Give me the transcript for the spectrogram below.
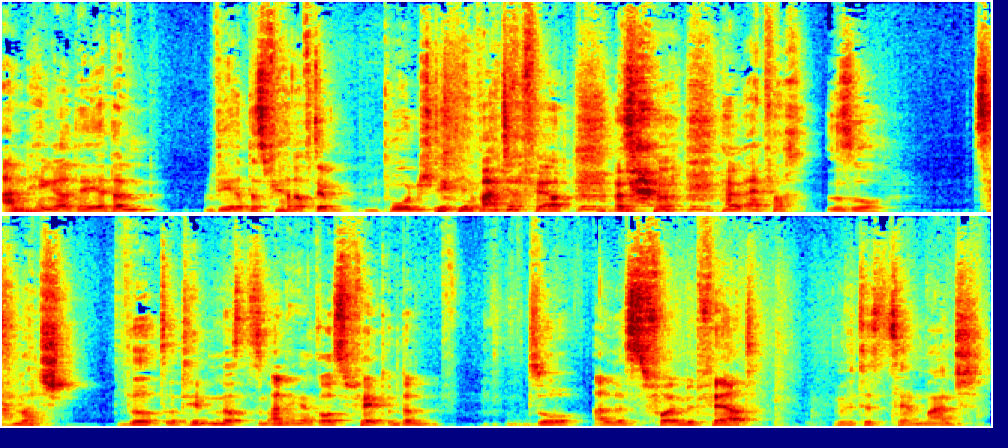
Anhänger, der ja dann, während das Pferd auf dem Boden steht, ja weiterfährt, also halt einfach so zermatscht wird und hinten aus dem Anhänger rausfällt und dann so alles voll mit Pferd. Wird das zermatscht?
